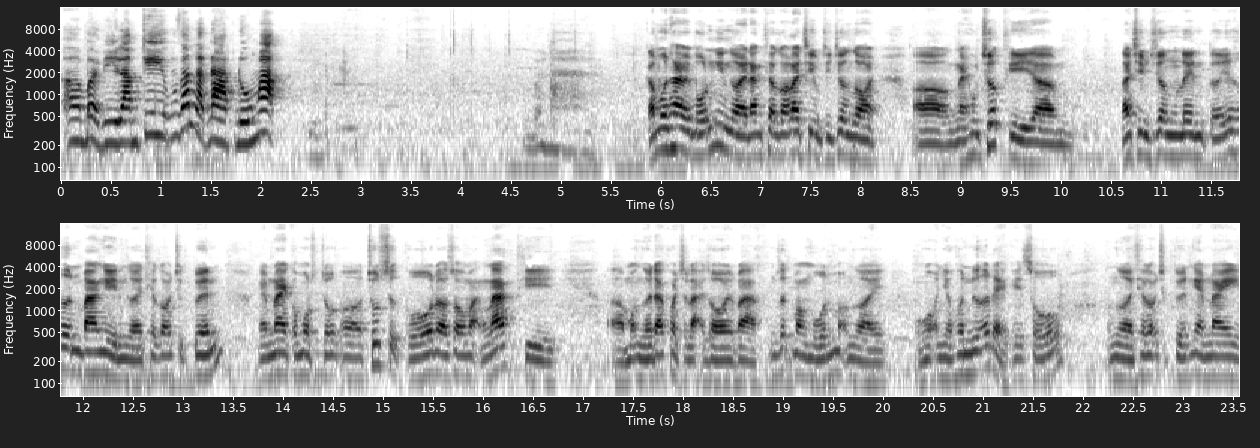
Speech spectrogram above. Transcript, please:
À, bởi vì làm kỳ cũng rất là đạt đúng không ạ? Cảm ơn 24.000 người đang theo dõi livestream chính Trương rồi. Uh, Ngày hôm trước thì uh, livestream Trương lên tới hơn 3.000 người theo dõi trực tuyến. Ngày hôm nay có một chút, uh, chút sự cố do mạng lag thì à, mọi người đã quay trở lại rồi và cũng rất mong muốn mọi người ủng hộ nhiều hơn nữa để cái số người theo dõi trực tuyến ngày hôm nay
